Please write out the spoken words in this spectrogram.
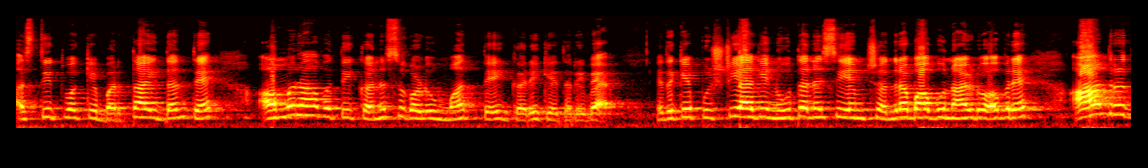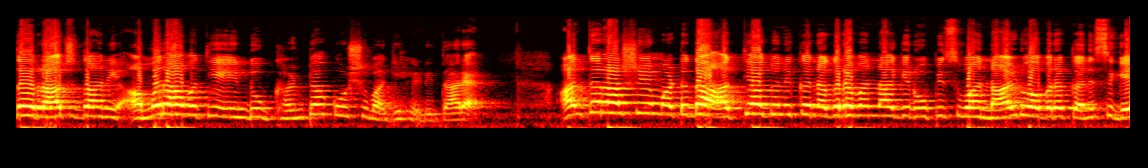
ಅಸ್ತಿತ್ವಕ್ಕೆ ಬರ್ತಾ ಇದ್ದಂತೆ ಅಮರಾವತಿ ಕನಸುಗಳು ಮತ್ತೆ ಗರಿಗೆದರಿವೆ. ಇದಕ್ಕೆ ಪುಷ್ಟಿಯಾಗಿ ನೂತನ ಸಿಎಂ ಚಂದ್ರಬಾಬು ನಾಯ್ಡು ಅವರೇ ಆಂಧ್ರದ ರಾಜಧಾನಿ ಅಮರಾವತಿ ಎಂದು ಘಂಟಾಕೋಶವಾಗಿ ಹೇಳಿದ್ದಾರೆ. ಅಂತಾರಾಷ್ಟ್ರೀಯ ಮಟ್ಟದ ಅತ್ಯಾಧುನಿಕ ನಗರವನ್ನಾಗಿ ರೂಪಿಸುವ ನಾಯ್ಡು ಅವರ ಕನಸಿಗೆ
